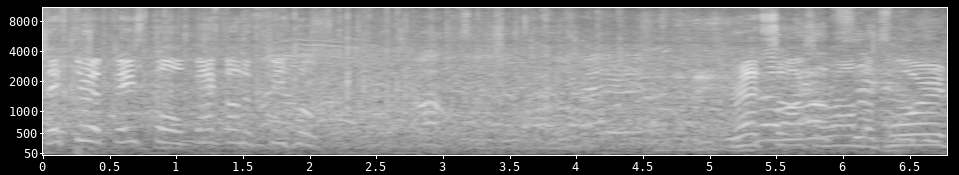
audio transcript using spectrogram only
They threw a baseball back on the field. Red Sox are on the board.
